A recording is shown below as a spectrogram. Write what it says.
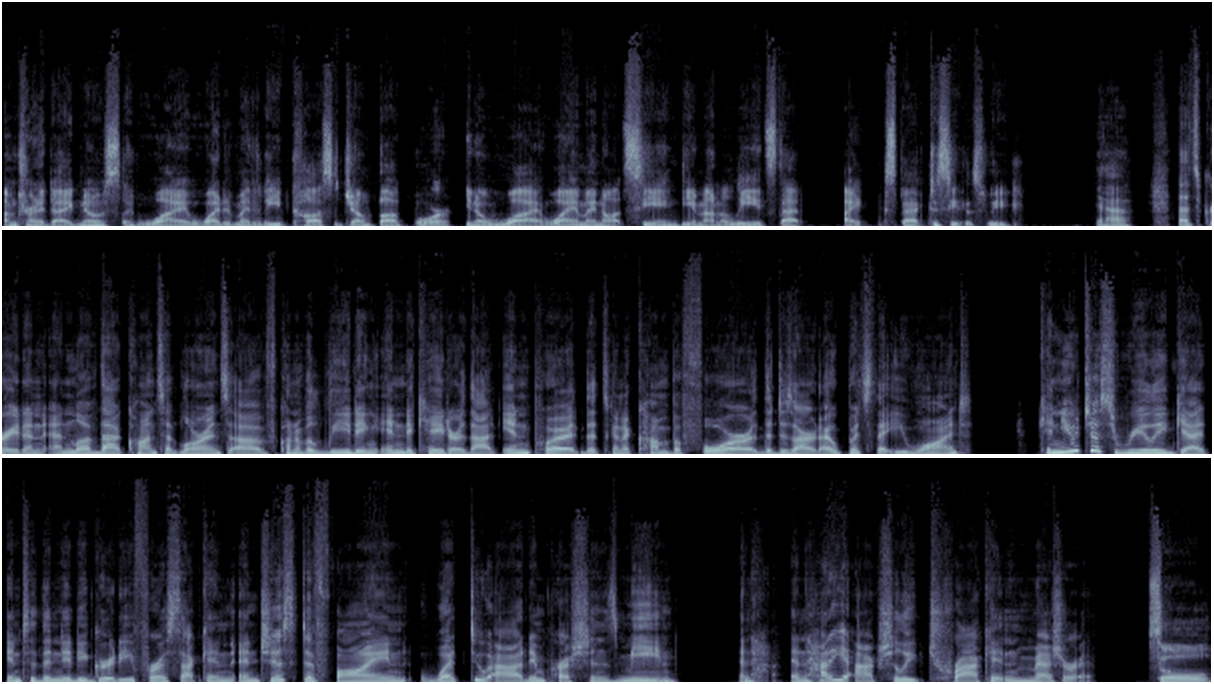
I'm trying to diagnose like why why did my lead cost jump up? Or, you know, why why am I not seeing the amount of leads that I expect to see this week? Yeah, that's great. And, and love that concept, Lawrence, of kind of a leading indicator, that input that's going to come before the desired outputs that you want. Can you just really get into the nitty gritty for a second and just define what do ad impressions mean and, and how do you actually track it and measure it? So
